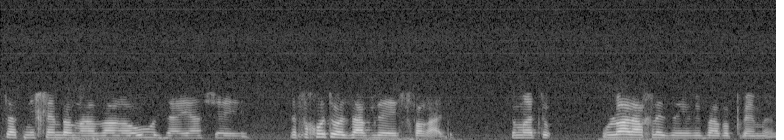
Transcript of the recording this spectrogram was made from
קצת ניחם במעבר ההוא זה היה שלפחות הוא עזב לספרד. זאת אומרת, הוא לא הלך לאיזה יריבה בפרמייר.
